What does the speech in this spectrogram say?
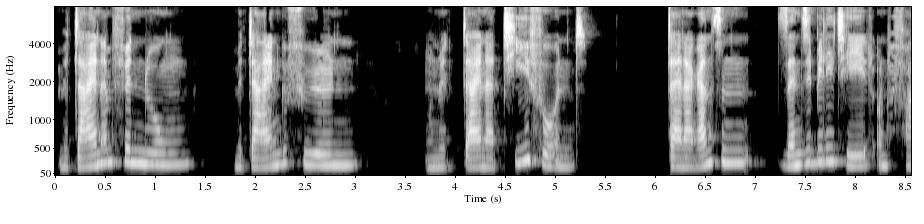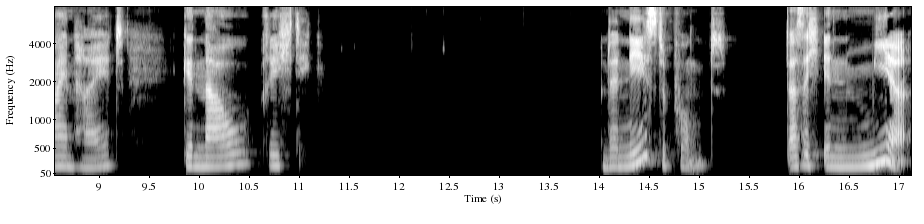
mit deinen Empfindungen, mit deinen Gefühlen und mit deiner Tiefe und deiner ganzen Sensibilität und Feinheit genau richtig. Und der nächste Punkt, dass ich in mir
